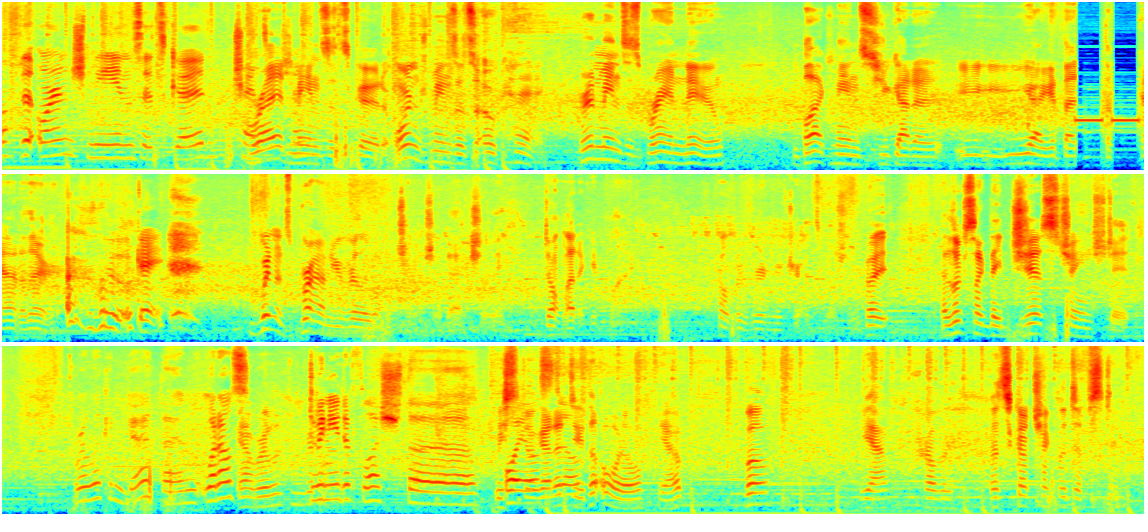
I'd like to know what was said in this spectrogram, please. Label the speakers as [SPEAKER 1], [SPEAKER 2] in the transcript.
[SPEAKER 1] The orange means it's good.
[SPEAKER 2] Red means it's good. Orange means it's okay. Red means it's brand new. Black means you gotta you, you gotta get that the out of there.
[SPEAKER 1] okay.
[SPEAKER 2] When it's brown, you really want to change it. Actually, don't let it get black. Help over in your transmission. But it looks like they just changed it.
[SPEAKER 1] We're looking good then. What else?
[SPEAKER 2] Yeah, we're looking. Good.
[SPEAKER 1] Do we need to flush the
[SPEAKER 2] We
[SPEAKER 1] oil
[SPEAKER 2] still gotta
[SPEAKER 1] still?
[SPEAKER 2] do the oil. Yep. Well, yeah, probably. Let's go check the dipstick.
